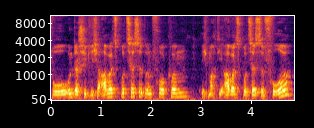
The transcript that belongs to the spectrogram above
wo unterschiedliche Arbeitsprozesse drin vorkommen. Ich mache die Arbeitsprozesse vor.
